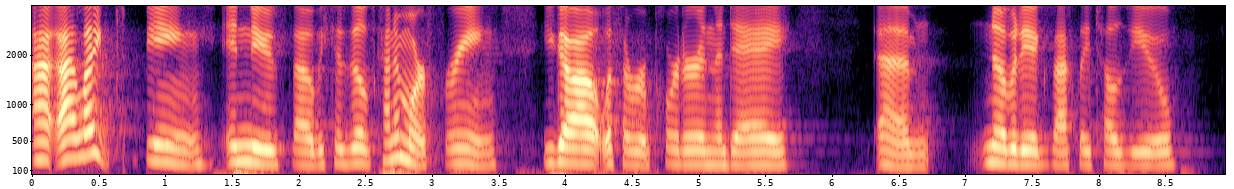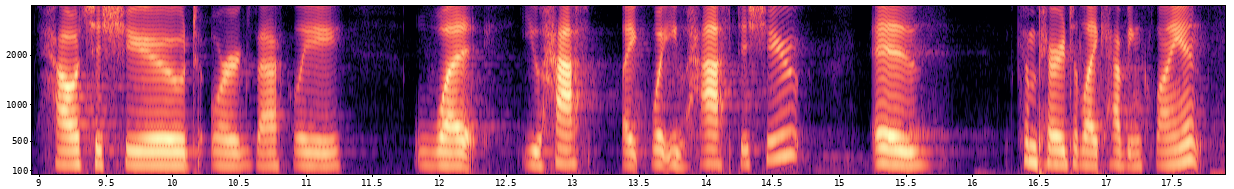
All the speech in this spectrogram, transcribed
I, I liked being in news though because it was kind of more freeing you go out with a reporter in the day um, nobody exactly tells you how to shoot or exactly what you have like what you have to shoot is compared to like having clients.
